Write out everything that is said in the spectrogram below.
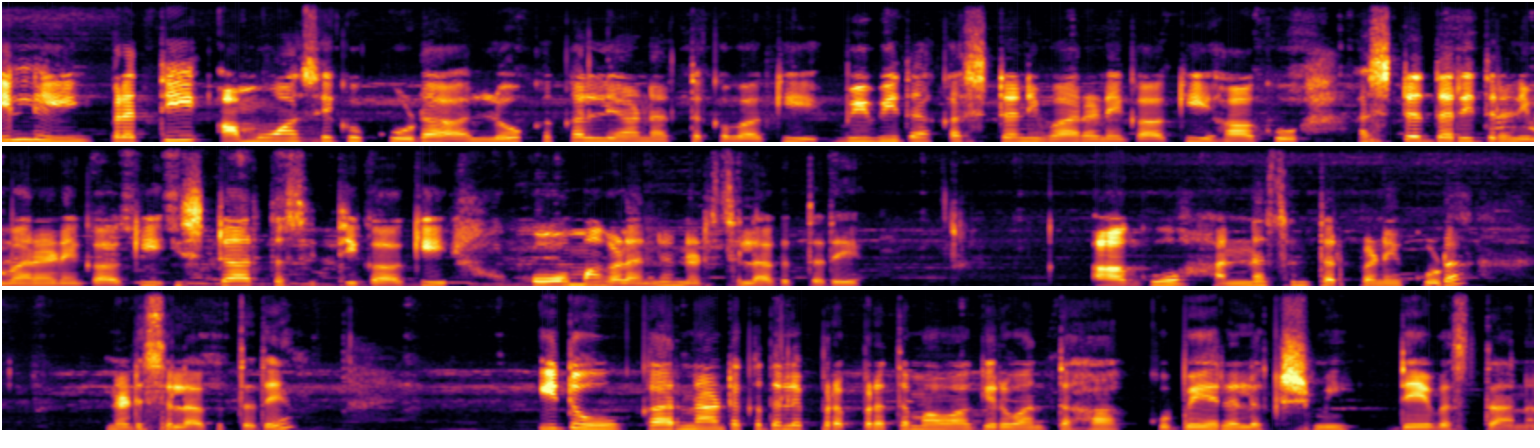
ಇಲ್ಲಿ ಪ್ರತಿ ಅಮಾವಾಸ್ಯೆಗೂ ಕೂಡ ಲೋಕ ಕಲ್ಯಾಣಾರ್ಥಕವಾಗಿ ವಿವಿಧ ಕಷ್ಟ ನಿವಾರಣೆಗಾಗಿ ಹಾಗೂ ಅಷ್ಟದರಿದ್ರ ನಿವಾರಣೆಗಾಗಿ, ಇಷ್ಟಾರ್ಥ ಸಿದ್ಧಿಗಾಗಿ ಹೋಮಗಳನ್ನು ನಡೆಸಲಾಗುತ್ತದೆ. ಹಾಗೂ ಅನ್ನ ಸಂತರ್ಪಣೆ ಕೂಡ ನಡೆಸಲಾಗುತ್ತದೆ. ಇದು ಕರ್ನಾಟಕದಲ್ಲೇ ಪ್ರಪ್ರಥಮವಾಗಿರುವಂತಹ ಕುಬೇರಲಕ್ಷ್ಮಿ ದೇವಸ್ಥಾನ.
